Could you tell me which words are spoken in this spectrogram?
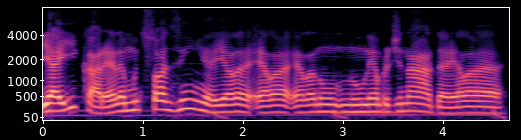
E aí, cara, ela é muito sozinha e ela, ela, ela não, não lembra de nada. Ela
